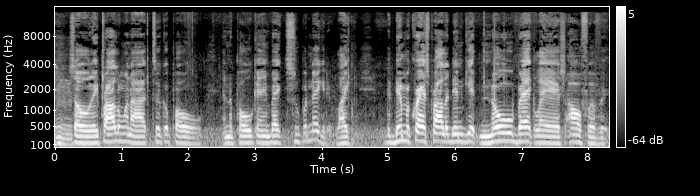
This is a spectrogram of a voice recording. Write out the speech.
Mm-hmm. So they probably went out, took a poll, and the poll came back super negative. Like the Democrats probably didn't get no backlash off of it,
